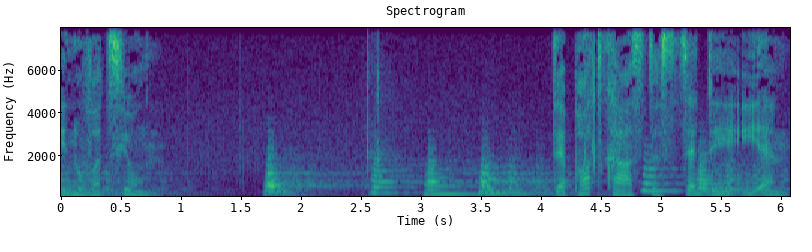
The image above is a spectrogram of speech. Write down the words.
Innovation. Der Podcast des ZDIN.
